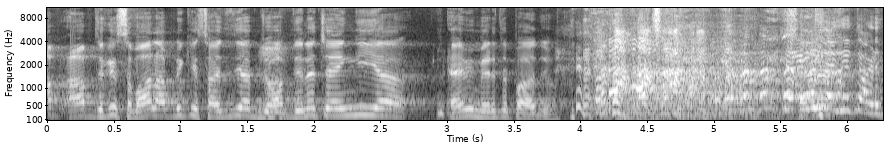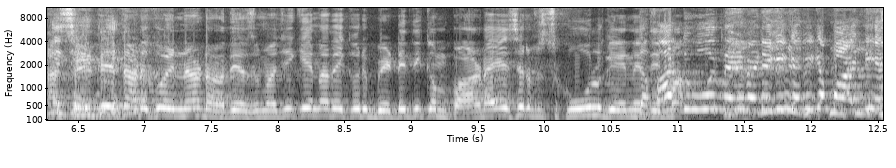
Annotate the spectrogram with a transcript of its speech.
आप आप देखिए सवाल आपने कि साजिद जी आप जवाब देना चाहेंगी या ऐ भी मेरे ते पा दो सही वजह ਤੁਹਾਡੇ ਤੇ ਅਸੀਂ ਤੇ ਤੁਹਾਡੇ ਕੋਲ ਇੰਨਾ ਡਰਦੇ ਹਾਂ ਅਜ਼ਮਾ ਜੀ ਕਿ ਇਹਨਾਂ ਦੇ ਇੱਕ ਵਾਰੀ ਬੇਟੇ ਦੀ ਕੰਪਾੜ ਆਏ ਸਿਰਫ ਸਕੂਲ ਗਏ ਨੇ ਤੇ दफा ਮਾਂ- दूर मेरे बेटे की कभी का पार्टी है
